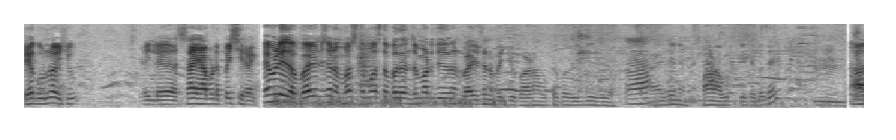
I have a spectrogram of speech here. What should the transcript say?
ભેગું ન છું એટલે સાહી આપણે પછી રાખી એમ તો ભાઈ છે ને મસ્ત મસ્ત બધાને જમાડી દીધું ને ભાઈ છે ને પછી ભાણા ઉઠે કોઈ બીજું છે. ને ભાણા ઉઠકે છે બધે. આ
